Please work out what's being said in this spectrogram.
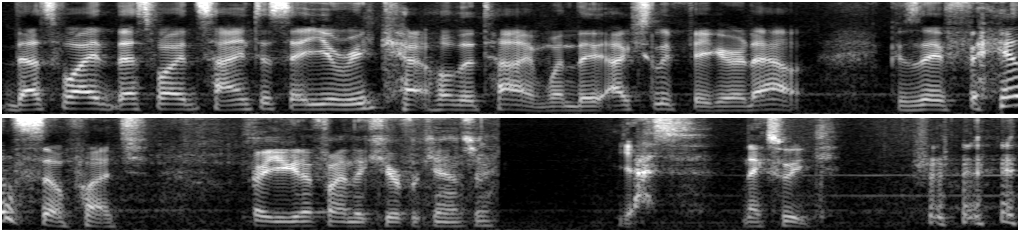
That's why that's why scientists say eureka all the time when they actually figure it out because they fail so much. Are you going to find the cure for cancer? Yes, next week.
